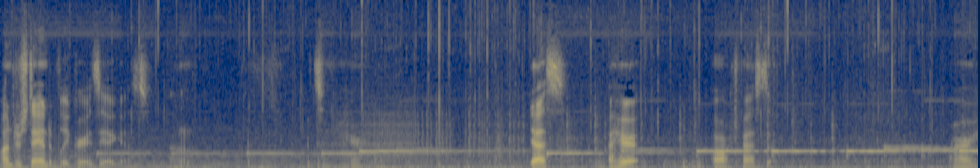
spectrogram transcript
understandably crazy, I guess. I don't know. What's in here? Yes, I hear it. Oh, I walked past it. Where are you?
